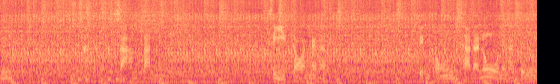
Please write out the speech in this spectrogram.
น 3 ตัน 4 ตอนนะครับ เป็นของทาดาโน่นะครับตัวนี้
